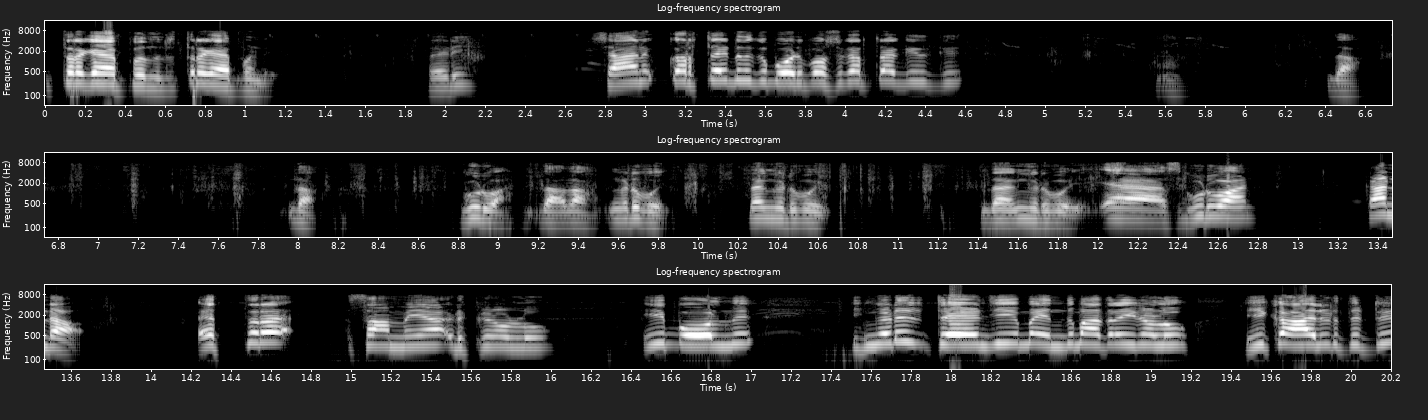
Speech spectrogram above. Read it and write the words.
ഇത്ര ഗ്യാപ്പ് ഉണ്ട് ഇത്ര ഗ്യാപ്പ് ഉണ്ട്. റെഡി ഷാൻ കറക്റ്റായിട്ട് നിൽക്ക് ബോഡി പോസ്റ്റ് കറക്റ്റാക്കി നിൽക്ക് ഇതാ. ഇതാ. ഗുഡ് വാൻ ഇതാ ഇതാ ഇങ്ങോട്ട് പോയി. ഇതാ ഇങ്ങോട്ട് പോയി. ഇതാ ഇങ്ങോട്ട് പോയി. യെസ് ഗുഡ് വാൻ കണ്ടോ? എത്ര സമയം എടുക്കണുള്ളൂ? ഈ ബോളിന് ഇങ്ങോട്ട് ടേൺ ചെയ്യുമ്പോൾ എന്ത് മാത്രമേ ചെയ്യുന്നുള്ളൂ? ഈ കാലെടുത്തിട്ട്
